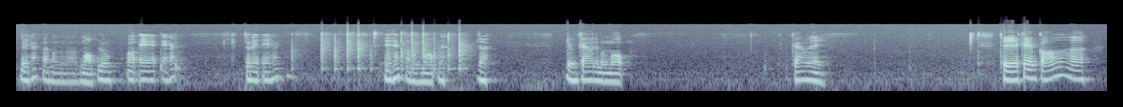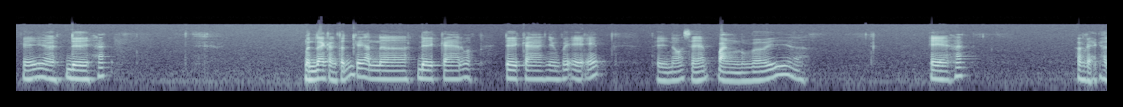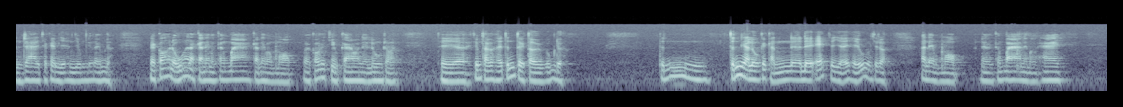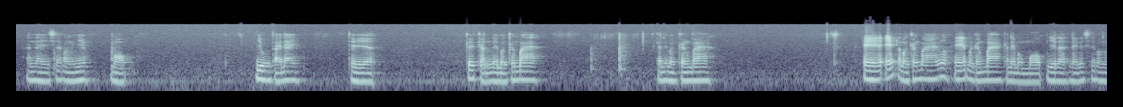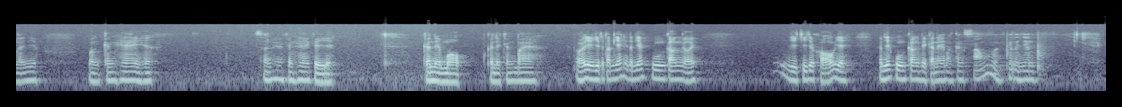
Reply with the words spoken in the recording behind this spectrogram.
DH là bằng ờ, 1 luôn. Ờ, e, EH cho nên EH EH là bằng 1 nè. Rồi đường cao này bằng 1 cao này. Thì các em có uh, cái ờ, DH mình đang cần tính cái anh ờ, uh, DK đúng không? DK nhân với EF thì nó sẽ bằng với uh, EH vẽ cái hình ra cho các em dễ hình dung cho em được rồi có đủ hết là cạnh này bằng căn 3 cạnh này bằng 1 rồi có cái chiều cao này luôn rồi. Thì ờ, chúng ta có thể tính từ từ cũng được. Tính tính ra luôn cái cạnh ờ, DF cho dễ hiểu luôn chứ rồi. Anh này bằng 1 này bằng căn 3 này bằng 2 anh này sẽ bằng nhiêu? 1 vuông tại đây. Thì ờ, cái cạnh này bằng căn 3 cạnh này bằng căn 3 EF là bằng căn 3 đúng không? EF bằng căn 3, căn này bằng 1 Vậy là này nó sẽ bằng là nhiêu? Bằng căn 2 hả? Sao nó ra căn 2 kỳ vậy? Căn này 1, căn này căn 3 Ủa gì tam giác này tam giác vuông cân rồi Gì chi cho khổ vậy? Tam giác vuông cân thì cạnh này bằng căn 6 rồi, rất là nhanh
